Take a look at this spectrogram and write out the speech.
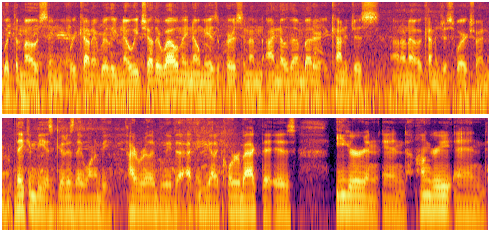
with the most, and we kind of really know each other well. And they know me as a person, and I know them better. It kind of just, I don't know, it kind of just works right now. They can be as good as they want to be. I really believe that. I think you got a quarterback that is eager and, and hungry and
